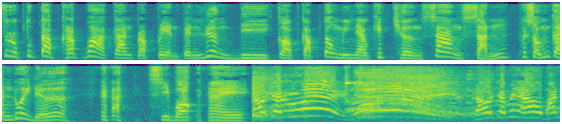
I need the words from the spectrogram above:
สรุปตุ๊บตับครับว่าการปรับเปลี่ยนเป็นเรื่องดีกอบกับต้องมีแนวคิดเชิงสร้างสรรค์ ผสมกันด้วยเด้อสีบอกให้เราจะรวยรวยเราจะไม่เอาพัน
